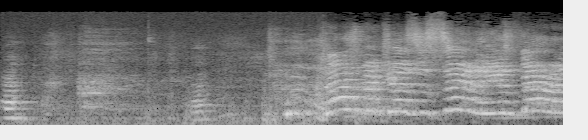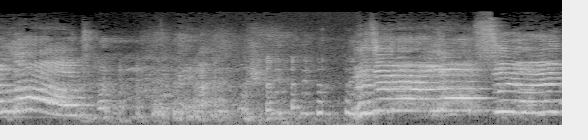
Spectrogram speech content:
That's because the ceiling is very loud! It's a very loud ceiling!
